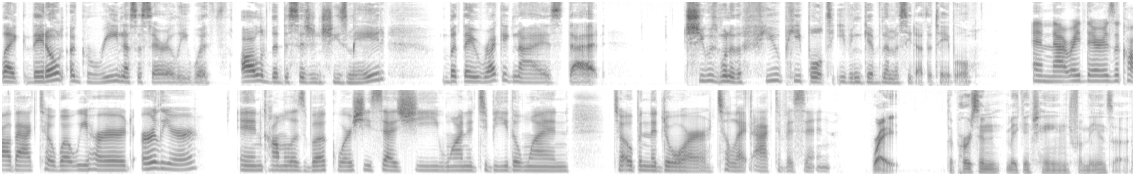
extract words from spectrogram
Like they don't agree necessarily with all of the decisions she's made, but they recognize that she was one of the few people to even give them a seat at the table. And that right there is a callback to what we heard earlier in Kamala's book, where she says she wanted to be the one to open the door to let activists in. Right. The person making change from the inside.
